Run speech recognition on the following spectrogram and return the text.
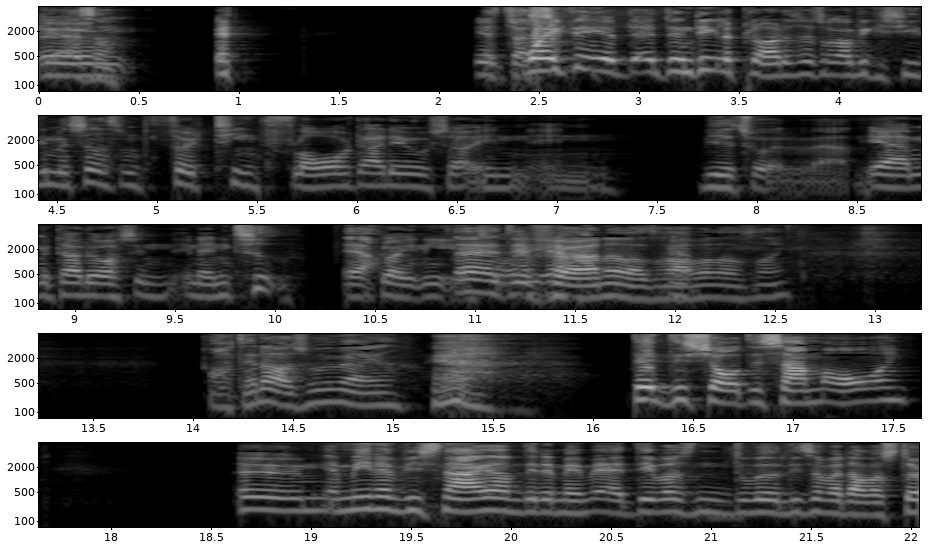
Det kan- altså- jeg, jeg Altså, tror ikke, det er, det er en del af plottet, så jeg tror godt, vi kan sige det, men sådan som 13th Floor, der er det jo så en, en Virtuel verden. ja, men der er det også en, en anden tid, Ja, går ind i. og ja sådan det er noget, ikke? 40'erne eller 30'erne og sådan ikke? Åh, oh, den er også udmærket. Ja. Det, det er sjovt, det samme år, ikke? Øhm, Jeg mener, vi snakkede om det der med, at det var sådan, du ved, ligesom at der var Stir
